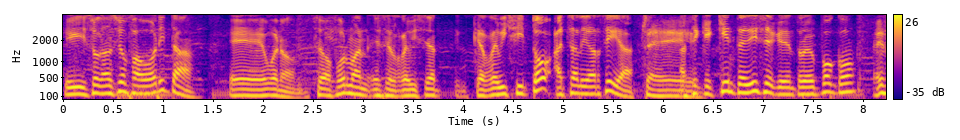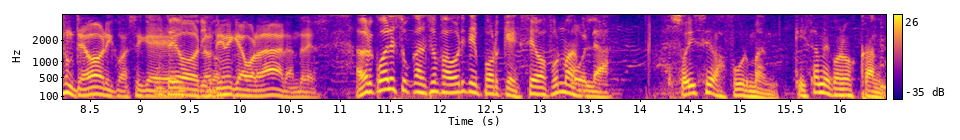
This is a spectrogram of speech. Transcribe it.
y su canción favorita. Eh, bueno, Seba Furman es el que revisitó a Charlie García. Sí. Así que, ¿quién te dice que dentro de poco? Es un teórico, así que Un teórico. lo tiene que abordar, Andrés. A ver, ¿cuál es su canción favorita y por qué? Seba Furman. Hola, soy Seba Furman. Quizá me conozcan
